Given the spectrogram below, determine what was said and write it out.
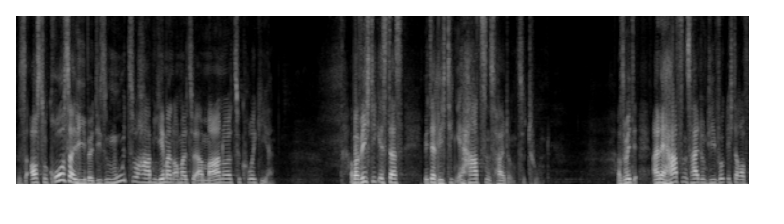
Das ist Ausdruck großer Liebe, diesen Mut zu haben, jemanden auch mal zu ermahnen oder zu korrigieren. Aber wichtig ist das mit der richtigen Herzenshaltung zu tun. Also mit einer Herzenshaltung, die wirklich darauf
